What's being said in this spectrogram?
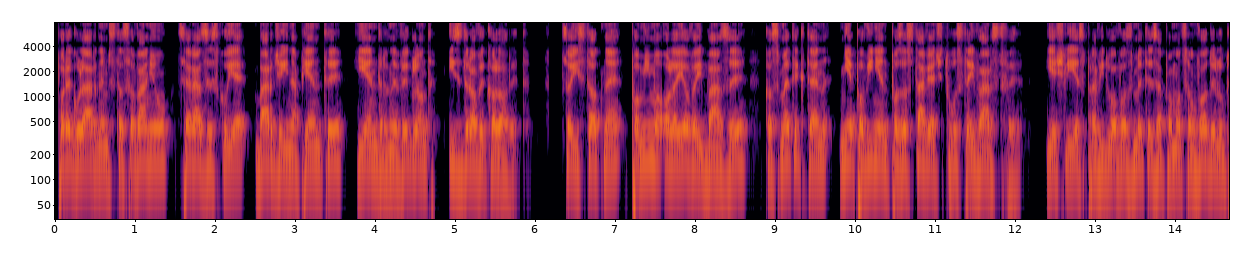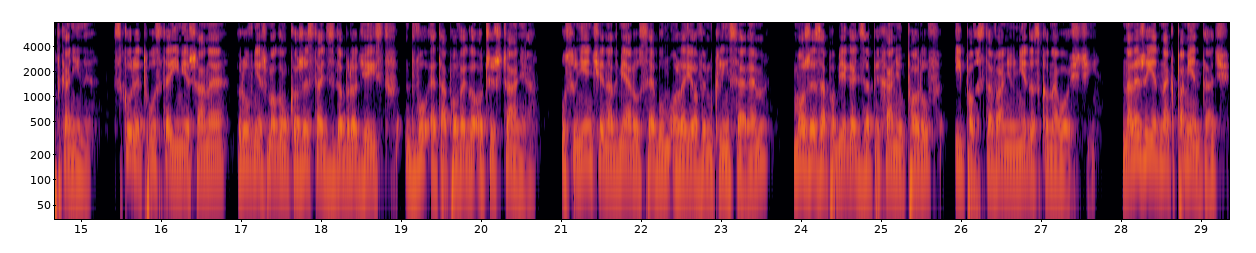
Po regularnym stosowaniu cera zyskuje bardziej napięty, jędrny wygląd i zdrowy koloryt. Co istotne, pomimo olejowej bazy, kosmetyk ten nie powinien pozostawiać tłustej warstwy, jeśli jest prawidłowo zmyty za pomocą wody lub tkaniny. Skóry tłuste i mieszane również mogą korzystać z dobrodziejstw dwuetapowego oczyszczania. Usunięcie nadmiaru sebum olejowym cleanserem może zapobiegać zapychaniu porów i powstawaniu niedoskonałości. Należy jednak pamiętać,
